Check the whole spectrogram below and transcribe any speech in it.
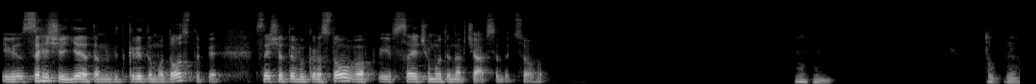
і все, що є там в відкритому доступі, все, що ти використовував, і все, чому ти навчався до цього. Мгм. Добре.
